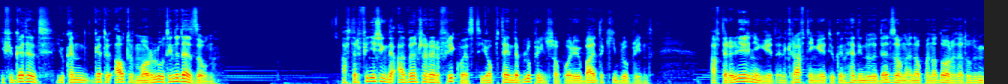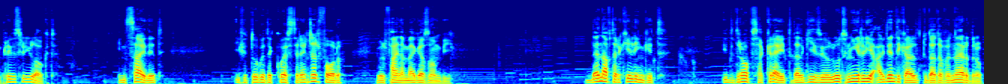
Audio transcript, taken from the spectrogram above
If you get it, you can get out with more loot in the dead zone. After finishing the Adventurer free quest, you obtain the blueprint shop where you buy the key blueprint. After learning it and crafting it, you can head into the dead zone and open a door that would have been previously locked. Inside it, if you took the quest Ranger 4, you will find a mega zombie. Then after killing it, it drops a crate that gives you loot nearly identical to that of an airdrop.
